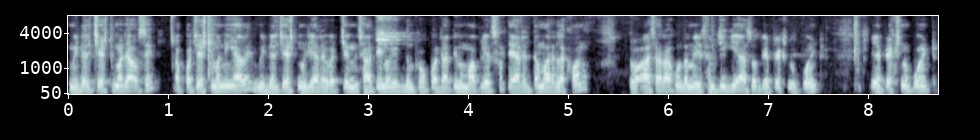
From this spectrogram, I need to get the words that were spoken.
મિડલ ચેસ્ટમાં જ આવશે. અપર ચેસ્ટમાં નહીં આવે. મિડલ ચેસ્ટનું જ્યારે વચ્ચેનું છાતીનું એકદમ પ્રોપર છાતીનું માપ લેશો ત્યારે તમારે લખવાનું. તો આશા રાખું તમે સમજી ગયા હશો કે એપેક્સનું પોઈન્ટ એપેક્સનું પોઈન્ટ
